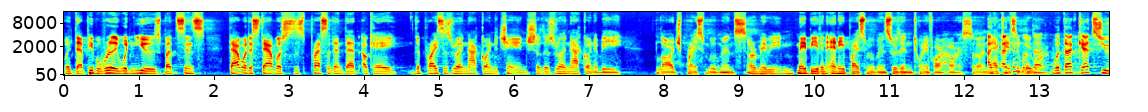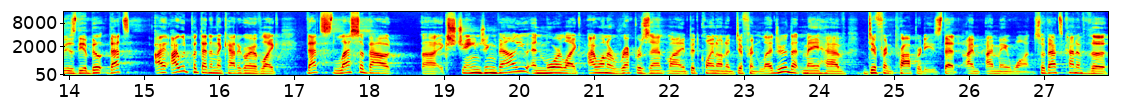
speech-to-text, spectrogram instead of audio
that people really wouldn't use. But since that would establish this precedent that, okay, the price is really not going to change, so there's really not going to be large price movements, or maybe maybe even any price movements within 24 hours. So in that I, case, I it what would that, work. what that gets you is the ability. That's I, I would put that in the category of like that's less about uh, exchanging value and more like I want to represent my Bitcoin on a different ledger that may have different properties that I, I may want. So that's kind of the,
